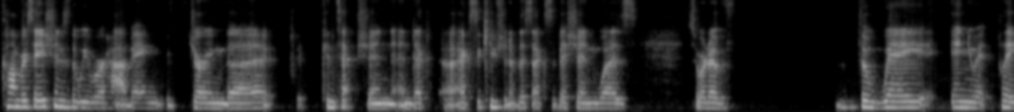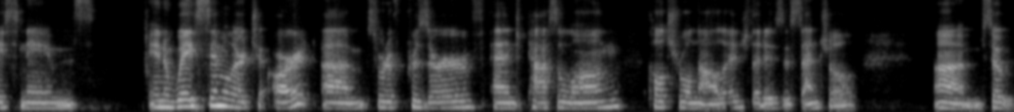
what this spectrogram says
conversations that we were having during the conception and uh, execution of this exhibition was sort of the way Inuit place names, in a way similar to art, um, sort of preserve and pass along cultural knowledge that is essential. Um, so,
